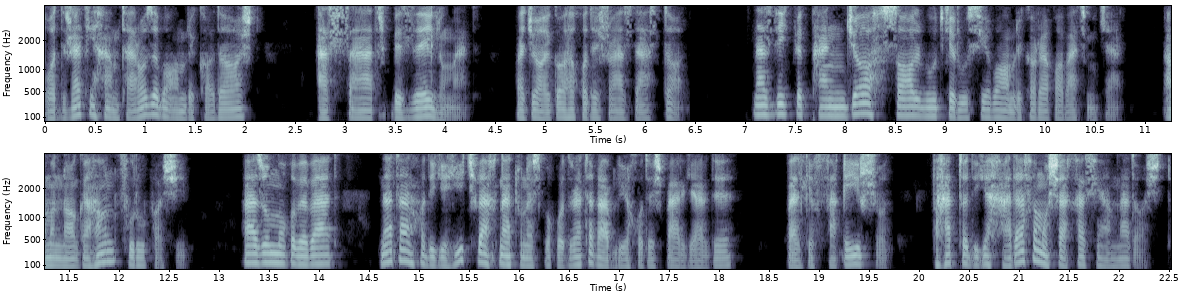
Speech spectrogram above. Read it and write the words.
قدرتی همتراز با آمریکا داشت از صدر به زیل اومد و جایگاه خودش رو از دست داد. نزدیک به پنجاه سال بود که روسیه با آمریکا رقابت می‌کرد اما ناگهان فرو پاشید و از اون موقع به بعد نه تنها دیگه هیچ وقت نتونست به قدرت قبلی خودش برگرده بلکه فقیر شد و حتی دیگه هدف مشخصی هم نداشت.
